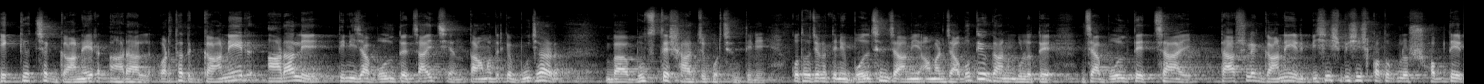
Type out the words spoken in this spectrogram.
একটি হচ্ছে গানের আড়াল। অর্থাৎ গানের আড়ালে তিনি যা বলতে চাইছেন তা আমাদেরকে বুঝার বা বুঝতে সাহায্য করছেন তিনি। কোথাও যেন তিনি বলছেন যে, আমি আমার যাবতীয় গানগুলোতে যা বলতে চাই, তা আসলে গানের বিশেষ বিশেষ কতগুলো শব্দের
